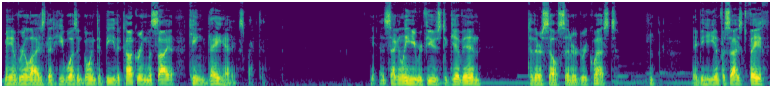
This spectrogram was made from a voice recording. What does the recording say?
may have realized that he wasn't going to be the conquering Messiah king they had expected. Secondly, he refused to give in to their self centered requests. maybe he emphasized faith.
